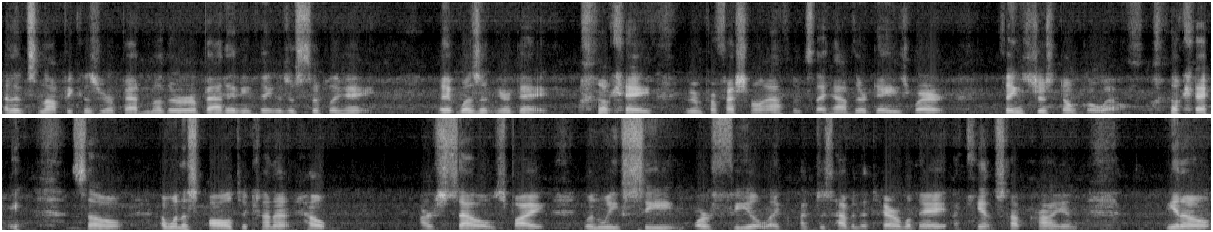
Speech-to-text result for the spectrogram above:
And it's not because you're a bad mother or a bad anything. It's just simply, hey, it wasn't your day. okay? Even professional athletes, they have their days where things just don't go well. okay? So I want us all to kind of help ourselves by when we see or feel like I'm just having a terrible day, I can't stop crying. You know,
